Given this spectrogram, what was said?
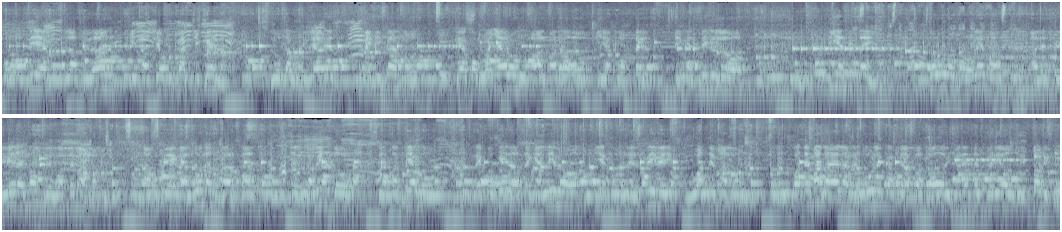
conocían la ciudad y nación cachiquela, los auxiliares mexicanos que acompañaron a Alvarado y a Cortés en el siglo XVI. No hubo problemas al escribir el nombre de Guatemala, aunque en algunas cartas del Cabildo de Santiago en el libro viejo se escribe Guatemala. Guatemala es la república que ha pasado diferentes periodos históricos.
